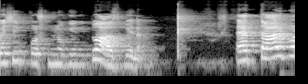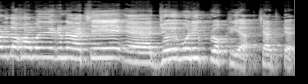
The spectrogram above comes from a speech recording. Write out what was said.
বেশি প্রশ্ন কিন্তু আসবে না। তারপরে দেখো আমাদের এখানে আছে জৈবনিক প্রক্রিয়া চ্যাপ্টার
